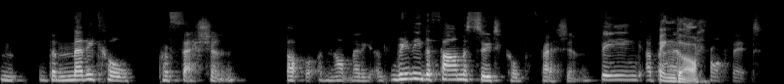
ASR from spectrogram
the medical profession, uh, not medical, really the pharmaceutical profession being about Bingo. profit.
